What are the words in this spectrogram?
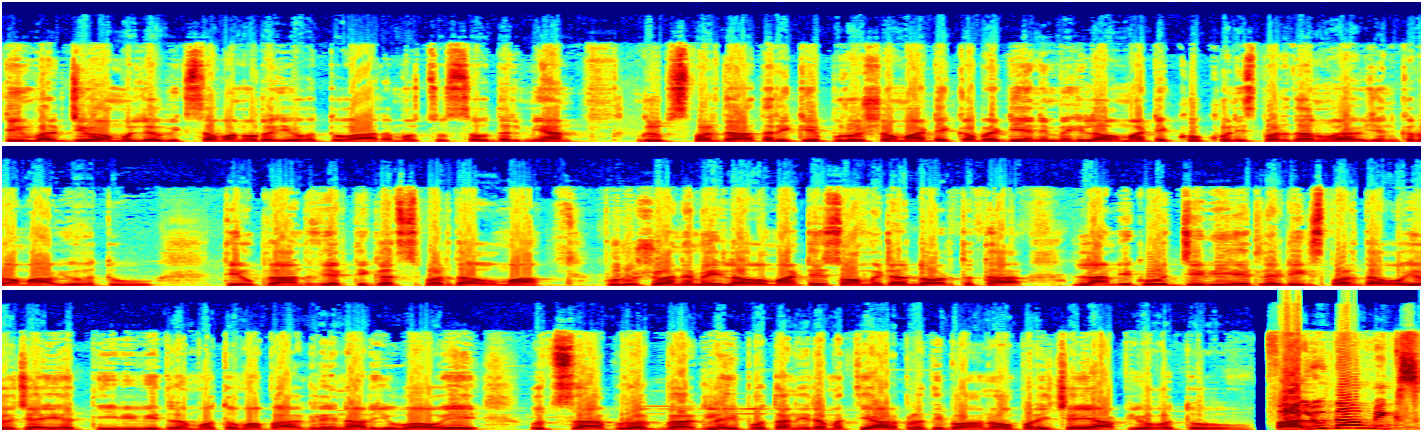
ટીમવર્ક જેવા મૂલ્યો વિકસાવવાનો રહ્યો હતો. આ રમતોત્સવ દરમિયાન ગ્રુપ સ્પર્ધા તરીકે પુરુષો માટે કબડ્ડી અને મહિલાઓ માટે ખોખોની સ્પર્ધાનું આયોજન કરવામાં આવ્યું હતું. તે ઉપરાંત વ્યક્તિગત સ્પર્ધાઓમાં પુરુષો અને મહિલાઓ માટે સો મીટર દોડ તથા લાંબી કૂદ જેવી એથ્લેટિક સ્પર્ધાઓ યોજાઈ હતી. વિવિધ રમતોમાં ભાગ લેનાર યુવાઓએ ઉત્સાહપૂર્વક ભાગ લઈ પોતાની રમતિયાળ પ્રતિભાનો પરિચય આપ્યો હતો. ફાલુદા મિક્સ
